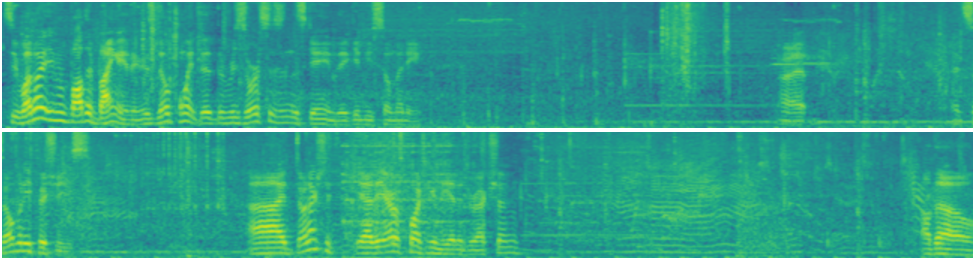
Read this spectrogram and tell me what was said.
See, why do I even bother buying anything? There's no point. The, the resources in this game, they give you so many. So many fishies. Uh, I don't actually... Yeah, the arrow's pointing in the other direction. Although...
